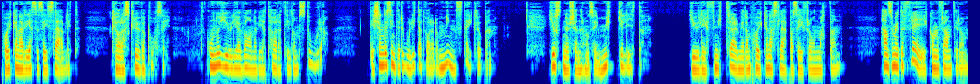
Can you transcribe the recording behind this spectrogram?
Pojkarna reser sig sävligt. Klara skruvar på sig. Hon och Julia är vana vid att höra till de stora. Det kändes inte roligt att vara de minsta i klubben. Just nu känner hon sig mycket liten. Julie fnittrar medan pojkarna släpar sig från mattan. Han som heter Frej kommer fram till dem.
